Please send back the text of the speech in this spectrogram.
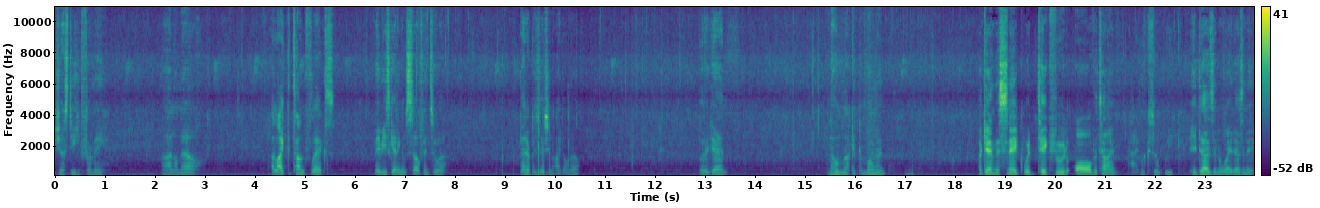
Just eat for me. I don't know. I like the tongue flicks. Maybe he's getting himself into a better position. I don't know. But again, no luck at the moment. Again, this snake would take food all the time. God, he looks so weak. He does in a way, doesn't he?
